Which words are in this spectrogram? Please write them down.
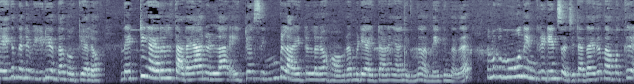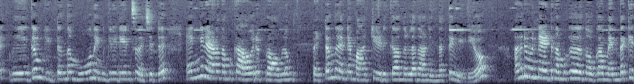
വേഗം തന്നെ വീഡിയോ എന്താ നോക്കിയാലോ? നെറ്റ് കയറൽ തടയാനുള്ള ഏറ്റവും സിമ്പിൾ ആയിട്ടുള്ള ഒരു ഹോം റെമഡി ആയിട്ടാണ് ഞാൻ ഇന്ന് വന്നേക്കുന്നത്. മൂന്ന് ഇൻഗ്രീഡിയൻസ് വെച്ചിട്ട് അതായത് നമുക്ക് വേഗം കിട്ടുന്ന മൂന്ന് ഇൻഗ്രീഡിയൻസ് വെച്ചിട്ട് എങ്ങനെയാണ് നമുക്ക് ആ ഒരു പ്രോബ്ലം പെട്ടെന്ന് തന്നെ മാറ്റിയെടുക്കുക എന്നുള്ളതാണ് ഇന്നത്തെ വീഡിയോ അതിനു മുന്നായിട്ട് നമുക്ക് നോക്കാം എന്തൊക്കെ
